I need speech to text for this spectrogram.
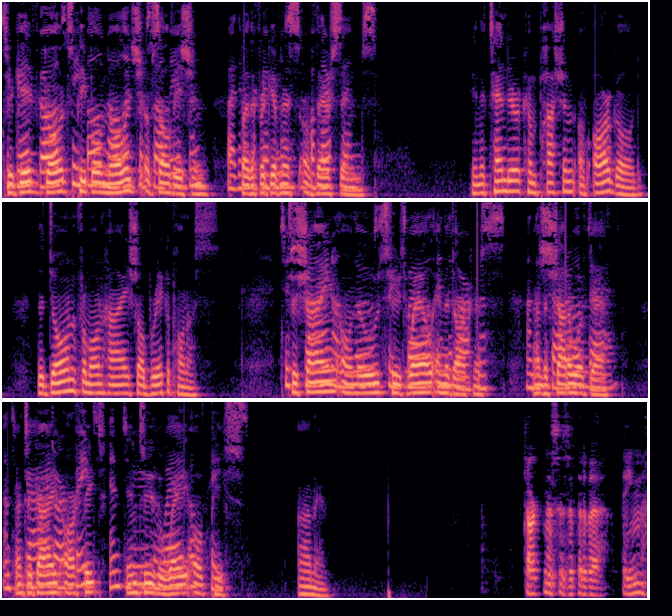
to, to give God's people knowledge of salvation by the, forgiveness of their sins. in the tender compassion of our God, the dawn from on high shall break upon us, to, to shine on those who dwell in the darkness and the shadow of death, and to, and to guide our feet into, into the way of peace. Amen. Darkness is a bit of a theme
